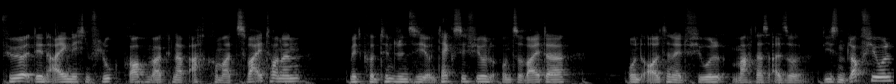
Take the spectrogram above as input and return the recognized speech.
Für den eigentlichen Flug brauchen wir knapp 8,2 Tonnen mit Contingency und Taxi Fuel und so weiter. Und Alternate Fuel macht das also diesen Blockfuel.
